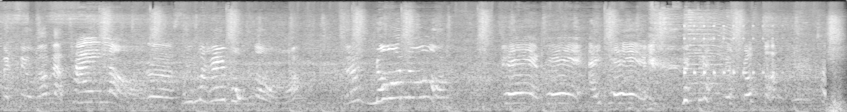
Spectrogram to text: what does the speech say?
เป็นฟิลว่าแบบให้เหรอเออเพิ่งมาให้ผมเหรอโนโน เพ่เพ่ไอเพ่เดี๋ยวก็ก่อน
